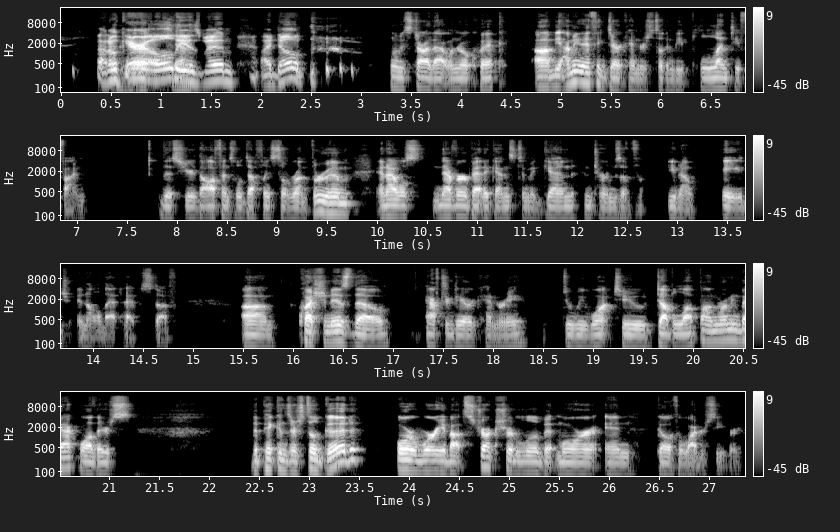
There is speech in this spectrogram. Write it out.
I don't care how old he Yeah. is, man. I don't. Let me start that one real quick. Um, yeah, I mean, I think Derrick Henry's still going to be plenty fine this year. The offense will definitely still run through him, and I will never bet against him again in terms of you know age and all that type of stuff. Um, question is though, after Derrick Henry, do we want to double up on running back while there's the Pickens are still good, or worry about structure a little bit more and go with a wide receiver?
